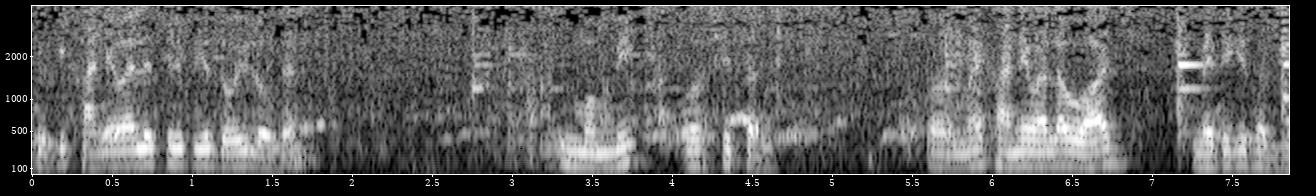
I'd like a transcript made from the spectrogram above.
क्योंकि खाने वाले सिर्फ़ ये दो ही लोग हैं। मम्मी और शीतल। और मैं खाने वाला हूँ आज मेथी की सब्ज़ी।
